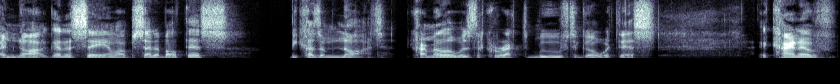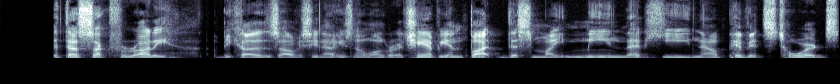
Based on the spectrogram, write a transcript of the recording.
I'm not going to say I'm upset about this because I'm not. Carmelo was the correct move to go with this. It kind of it does suck for Roddy because obviously now he's no longer a champion, but this might mean that he now pivots towards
